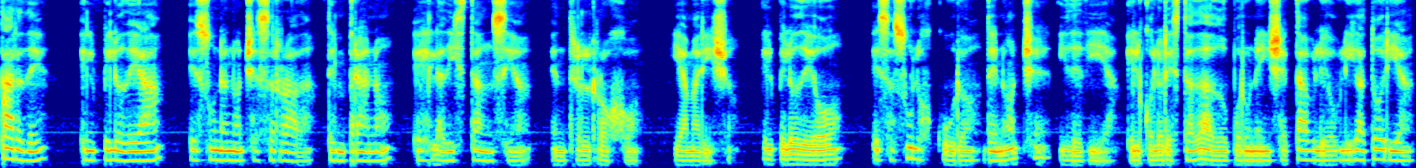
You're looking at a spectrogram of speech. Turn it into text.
Tarde, el pelo de A es una noche cerrada. Temprano es la distancia entre el rojo y amarillo. El pelo de O es azul oscuro de noche y de día. El color está dado por una inyectable obligatoria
